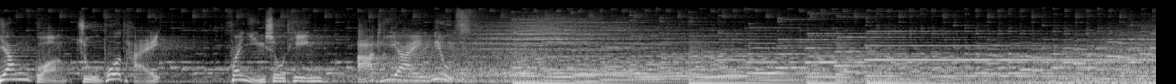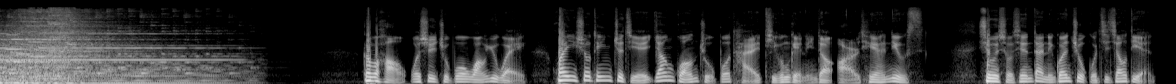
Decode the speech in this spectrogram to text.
央广主播台，欢迎收听 RTI News。各位好，我是主播王玉伟，欢迎收听这节央广主播台提供给您的 RTI News 新闻。首先带您关注国际焦点。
